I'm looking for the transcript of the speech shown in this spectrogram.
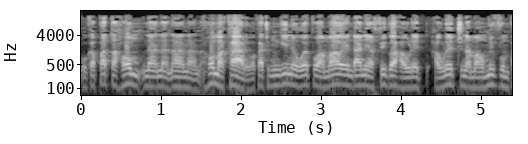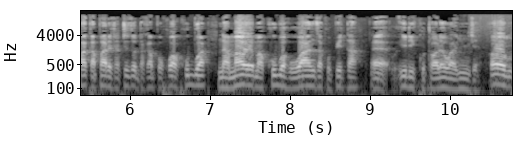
ukapata hom, na, na, na, na, homa kali wakati mwingine uwepo wa mawe ndani ya figo hauletwi haulet na maumivu mpaka pale tatizo litakapokuwa kubwa na mawe makubwa huanza kupita eh, ili kutolewa nje. Kwa hivyo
